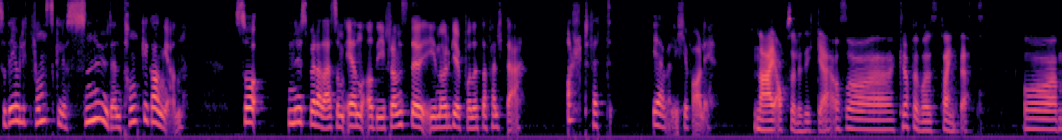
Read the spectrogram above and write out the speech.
Så det er jo litt vanskelig å snu den tankegangen. Så nå spør jeg deg som en av de fremste i Norge på dette feltet. Fett er vel ikke farlig? Nei, absolutt ikke. Altså, kroppen vår trenger fett. Og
